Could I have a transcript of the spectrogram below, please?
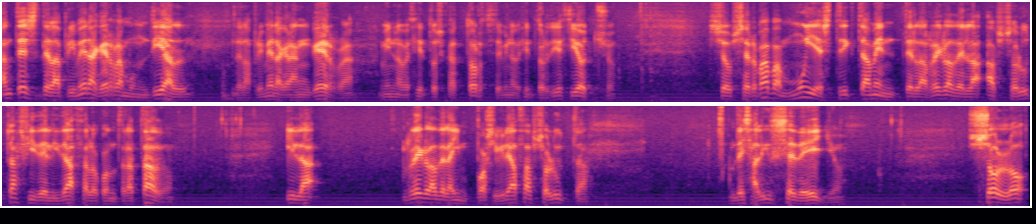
antes de la Primera Guerra Mundial, de la Primera Gran Guerra, 1914-1918, se observaba muy estrictamente la regla de la absoluta fidelidad a lo contratado y la regla de la imposibilidad absoluta de salirse de ello. Solo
